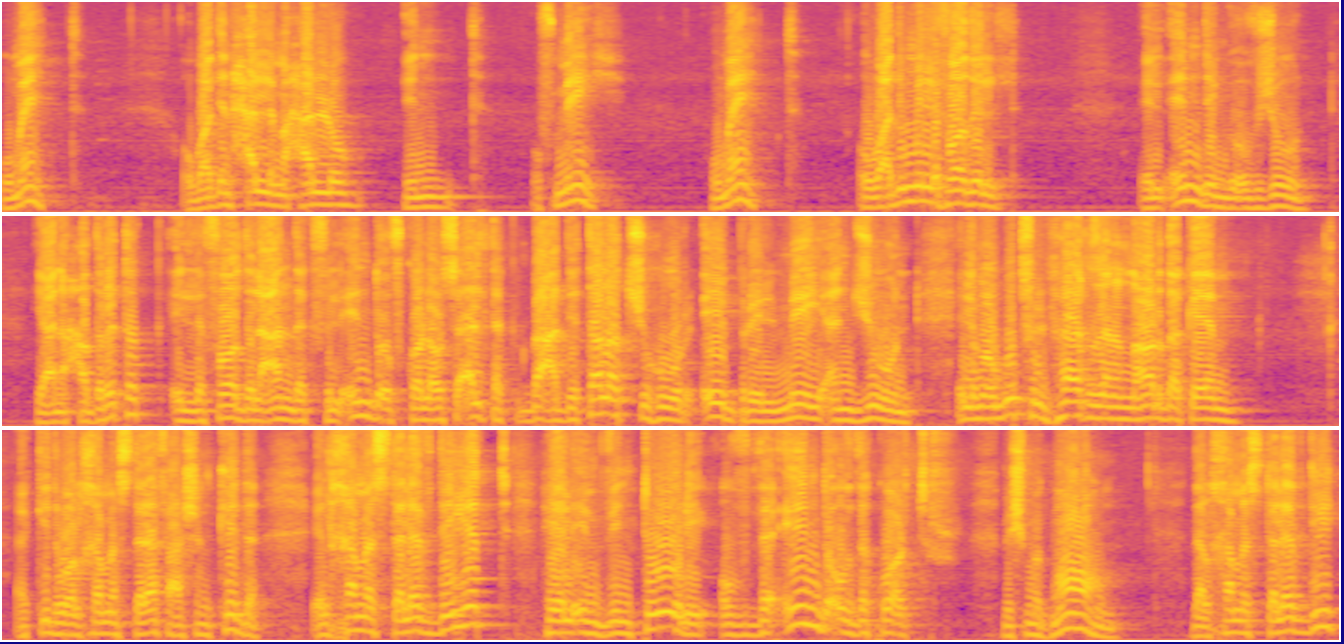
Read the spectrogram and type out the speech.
ومات. وبعدين حل محله end of May ومات. وبعدين مين اللي فاضل؟ ال ending of June يعني حضرتك اللي فاضل عندك في ال end of لو سألتك بعد ثلاث شهور April May and June اللي موجود في المخزن النهارده كام؟ أكيد هو ال 5000 عشان كده ال 5000 ديت هي ال inventory of the end of the quarter مش مجموعهم. ده ال 5000 دي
